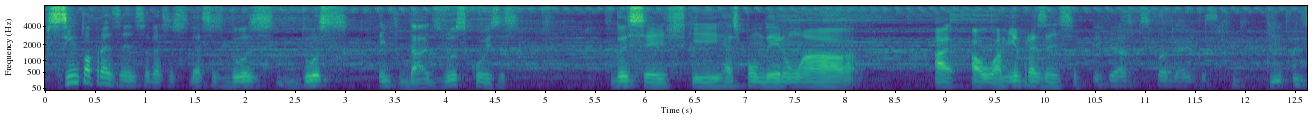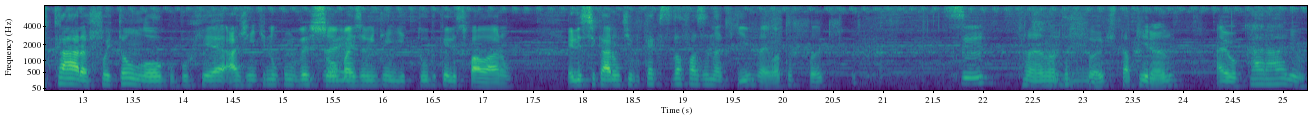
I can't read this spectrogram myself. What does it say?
sinto a presença dessas, dessas duas, duas entidades, duas coisas, dois seres que responderam a, a, ao- a minha presença. Entidades psicodélicas. Cara, foi tão louco porque a gente não conversou, É. mas eu entendi tudo que eles falaram. Eles ficaram tipo, o que é que você tá fazendo aqui, velho? What the fuck? Sim. Mano, what the fuck? Tá pirando? Aí eu, caralho,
